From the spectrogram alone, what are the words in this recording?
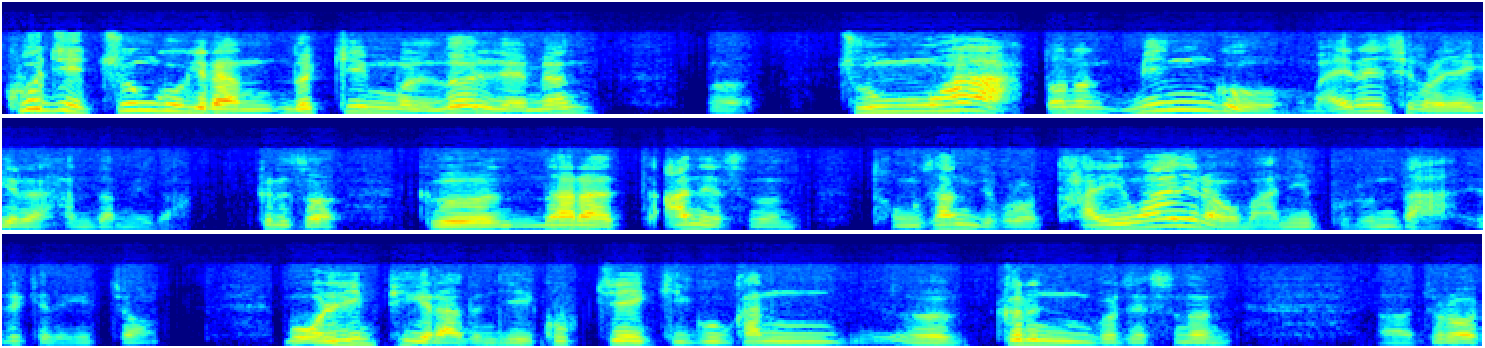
굳이 중국이라는 느낌을 넣으려면 어, 중화 또는 민구 막 이런 식으로 얘기를 한답니다. 그래서 그 나라 안에서는 통상적으로 타이완이라고 많이 부른다 이렇게 되겠죠. 뭐 올림픽이라든지 국제기구 간 어, 그런 곳에서는 어, 주로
